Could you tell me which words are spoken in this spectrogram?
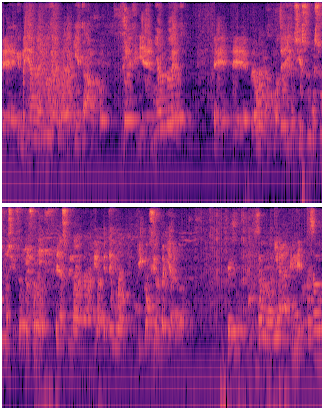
eh, que me dieran la luz de algo, a ver quién estaba mejor. Lo definiré el miércoles, este, pero bueno, como te digo, si es uno es uno, si es otro es otro, es la alternativa que tengo y confío en. El profesor profesor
